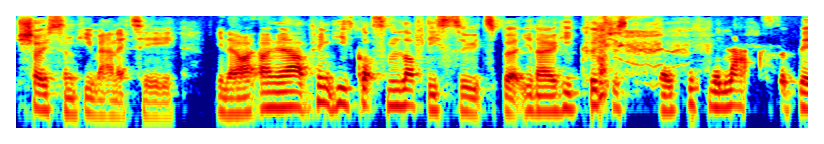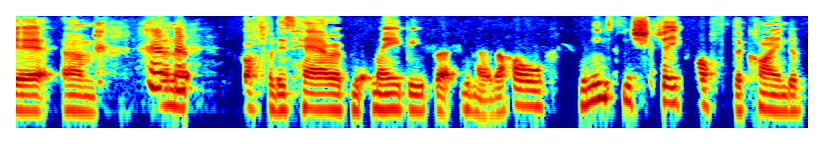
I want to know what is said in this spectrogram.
show some humanity, you know, I, I, mean, I think he's got some lovely suits, but you know, he could just, you know, just relax a bit. Um, don't know, ruffle his hair a bit, maybe, but you know, the whole he needs to shake off the kind of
